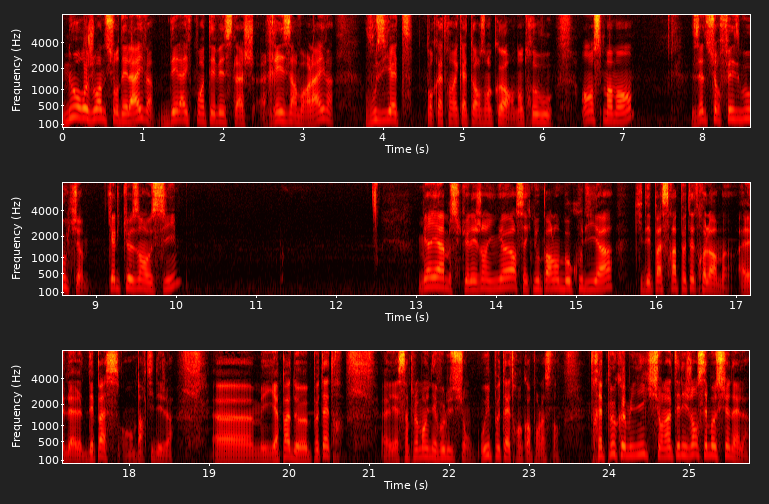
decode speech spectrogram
Nous rejoindre sur des lives, deslive.tv slash réservoir live. Vous y êtes pour 94 encore d'entre vous en ce moment. Vous êtes sur Facebook, quelques-uns aussi. Myriam, ce que les gens ignorent, c'est que nous parlons beaucoup d'IA qui dépassera peut-être l'homme. Elle, dépasse en partie déjà. Euh, mais il n'y a pas de peut-être. Euh, il y a simplement une évolution. Oui, peut-être encore pour l'instant. Très peu communiquent sur l'intelligence émotionnelle.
